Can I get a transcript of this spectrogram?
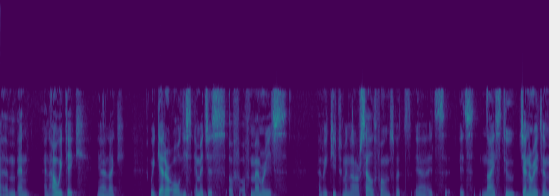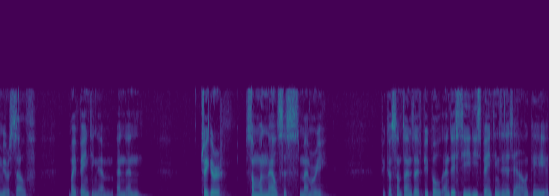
um, and and how we take yeah like we gather all these images of of memories and we keep them in our cell phones. But yeah, it's it's nice to generate them yourself by painting them and and trigger someone else's memory. Because sometimes I have people and they see these paintings and they say, "Oh, okay,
